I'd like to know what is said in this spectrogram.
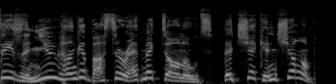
There's a new Hunger Buster at McDonald's, the Chicken Chomp.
